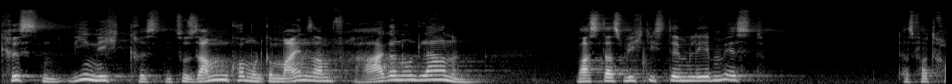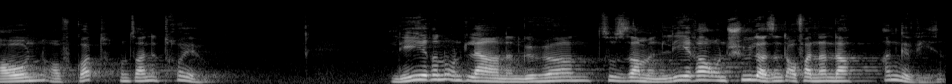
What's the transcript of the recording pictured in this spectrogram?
Christen wie Nichtchristen, zusammenkommen und gemeinsam fragen und lernen, was das Wichtigste im Leben ist. Das Vertrauen auf Gott und seine Treue. Lehren und Lernen gehören zusammen. Lehrer und Schüler sind aufeinander angewiesen.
